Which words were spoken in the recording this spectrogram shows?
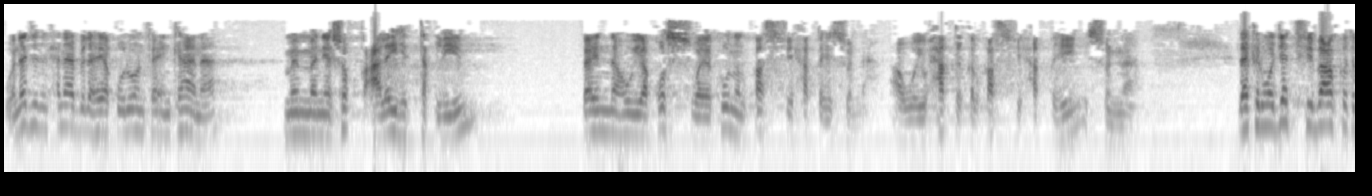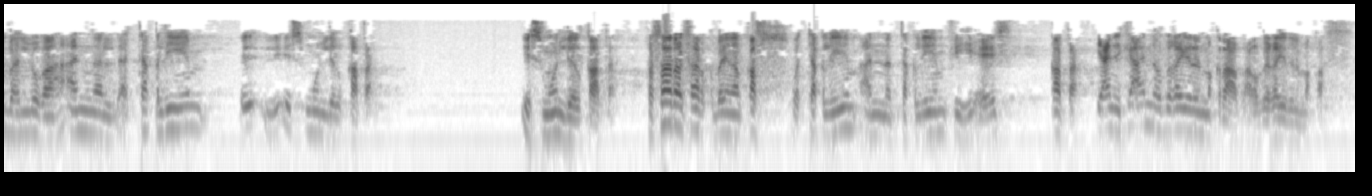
ونجد الحنابلة يقولون فإن كان ممن يشق عليه التقليم فإنه يقص ويكون القص في حقه السنة أو يحقق القص في حقه السنة. لكن وجدت في بعض كتب اللغة أن التقليم اسم للقطع اسم للقطع. فصار الفرق بين القص والتقليم أن التقليم فيه إيش؟ قطع. يعني كأنه بغير المقراض أو بغير المقص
